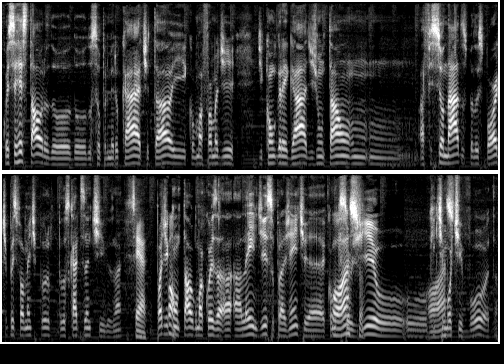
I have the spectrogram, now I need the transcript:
com esse restauro do, do, do seu primeiro kart e tal, e como uma forma de, de congregar, de juntar um, um, aficionados pelo esporte, principalmente por, pelos karts antigos, né? Certo. Pode Bom, contar alguma coisa a, além disso pra gente? É, como que Posso. surgiu, o, o que, que te motivou e tal?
